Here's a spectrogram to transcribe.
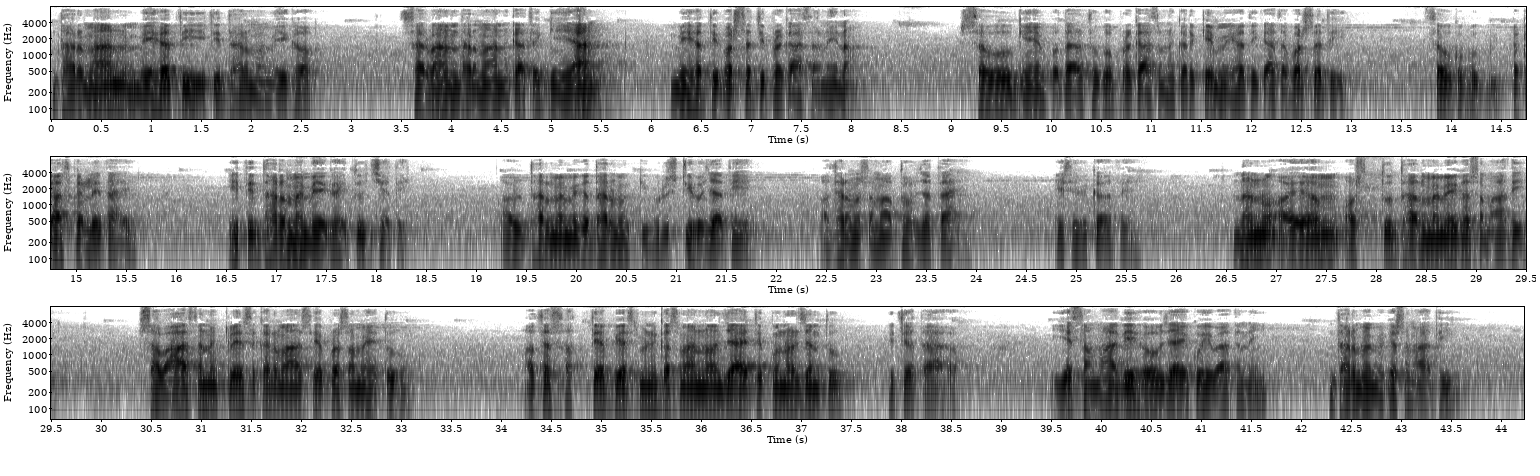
धर्मान मेहती इति धर्म मेघ सर्वान धर्मान का थे ज्ञान मेहति वर्षति प्रकाशन है ना सब ज्ञ पदार्थों को प्रकाशन करके मेहति का था वर्षति। सबको प्रकाश कर लेता है। इति धर्म मेघ उच्यते। और धर्म में धर्म की वृष्टि हो जाती है, अधर्म समाप्त हो जाता है। ऐसे भी कहते हैं। ननु अयम अस्तु धर्म में समाधि। सवासन क्लेश कर्मा से प्रसम हेतु अथ सत्यप्यस्मिन कस्मा न जायते पुनर्जंतु इत्यतः। ये समाधि हो जाए, कोई बात नहीं। धर्म में समाधि,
